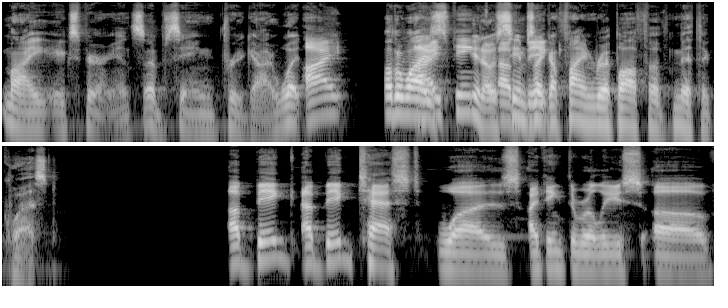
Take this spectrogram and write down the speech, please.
my experience of seeing Free Guy. What I otherwise, think you know, a seems like a big- fine ripoff of Mythic Quest. a big a big test was I think the release of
